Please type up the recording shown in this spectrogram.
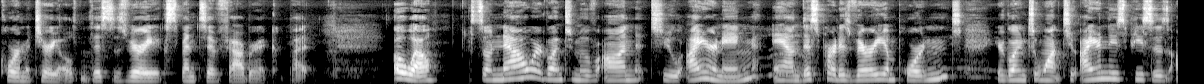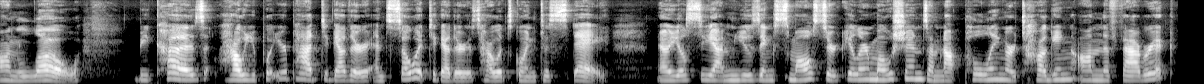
core material. This is very expensive fabric, but oh well. So now we're going to move on to ironing, and this part is very important. You're going to want to iron these pieces on low because how you put your pad together and sew it together is how it's going to stay. Now you'll see I'm using small circular motions. I'm not pulling or tugging on the fabric.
